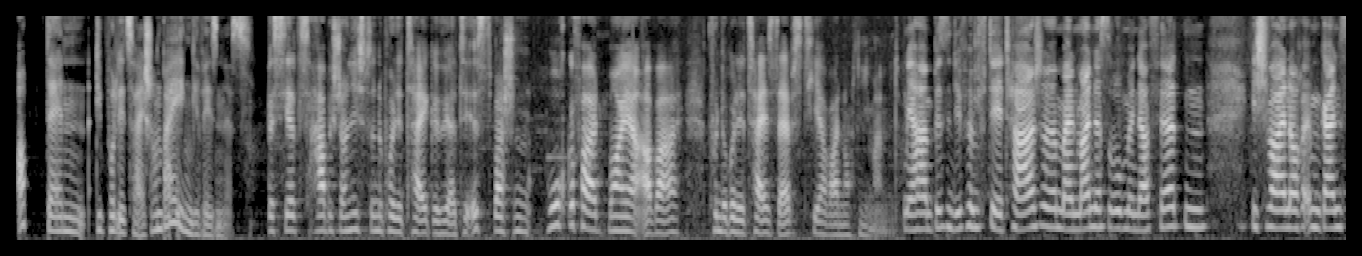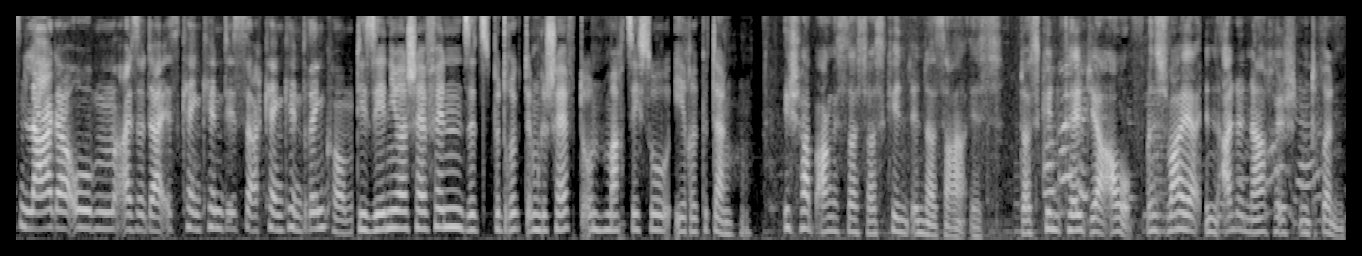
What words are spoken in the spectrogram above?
ob denn die Polizei schon bei Ihnen gewesen ist. Bis jetzt habe ich noch nicht von der Polizei gehört. Sie ist zwar schon hochgefahren, Moje, aber von der Polizei selbst hier war noch niemand. Wir haben bis in die fünfte Etage. Mein Mann ist oben in der vierten. Ich war noch im ganzen Lager oben. Also da ist kein Kind, ist auch kein Kind drin kommen. Die Seniorchefin sitzt bedrückt im Geschäft und macht sich so ihre Gedanken. Ich habe Angst, dass das Kind in der Saar ist. Das Kind fällt ja auf. Es war ja in alle Nachrichten drin.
